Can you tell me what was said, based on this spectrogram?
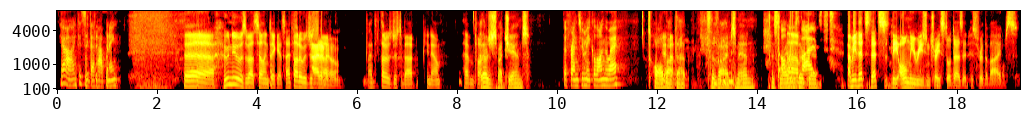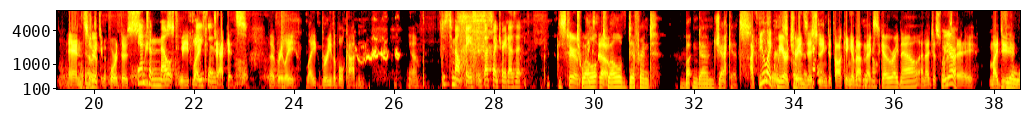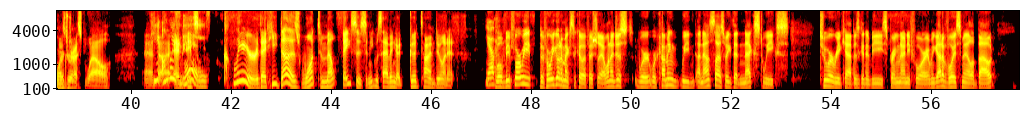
Yeah, I could see that happening. Uh, who knew it was about selling tickets? I thought it was just I don't about, know. I thought it was just about, you know, having fun. I thought it was just about jams. The friends we make along the way. It's all Yeah. about that. It's the vibes, man. As long All as they're good. vibes. I mean, that's that's the only reason Trey still does it is for the vibes, and so True. he can afford those And to melt sweet like jackets of really light, breathable cotton. Yeah, Just to melt faces. That's why Trey does it. It's true. 12, so. 12 different button-down jackets. I feel like we are transitioning to talking about Mexico right now, and I just want to say my dude was dressed well, and he uh, always and it's clear that he does want to melt faces, and he was having a good time doing it. Yep. Well, before we before we go to Mexico officially, I want to just we're we're coming. We announced last week that next week's tour recap is going to be Spring '94, and we got a voicemail about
